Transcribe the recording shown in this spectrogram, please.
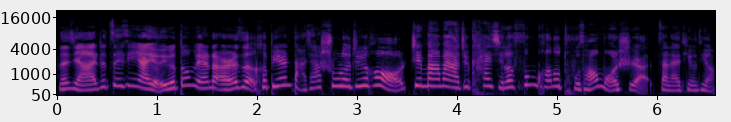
能讲啊，这最近啊，有一个东北人的儿子和别人打架输了之后，这妈妈就开启了疯狂的吐槽模式，咱来听听。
